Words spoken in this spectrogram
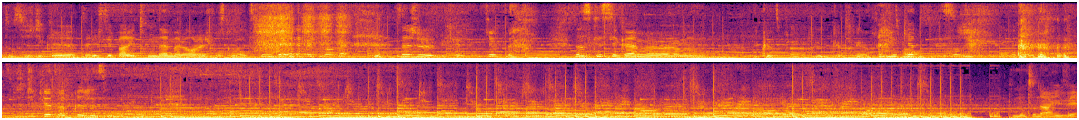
Attends si je dis que t'as laissé parler ton âme alors là je pense qu'on va trouver... Ça je... Non parce que c'est quand même... euh, de pas, de rien. Cut, si je dis cut après j'assume plus. Comment t'en es arrivé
